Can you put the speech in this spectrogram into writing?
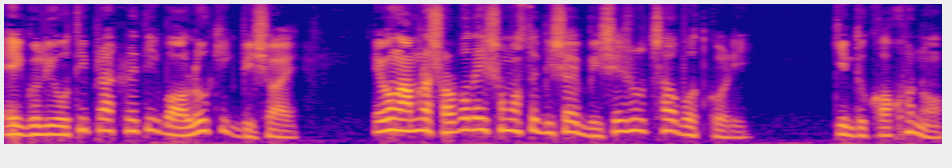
এইগুলি অতি প্রাকৃতিক বা অলৌকিক বিষয়, এবং আমরা সর্বদা এই সমস্ত বিষয়ে বিশেষ উৎসাহ বোধ করি। কিন্তু কখনো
